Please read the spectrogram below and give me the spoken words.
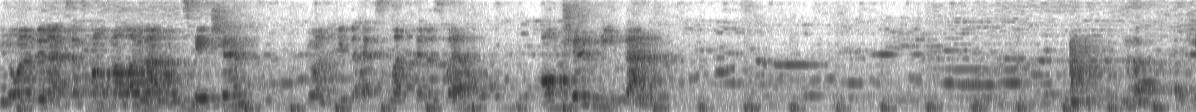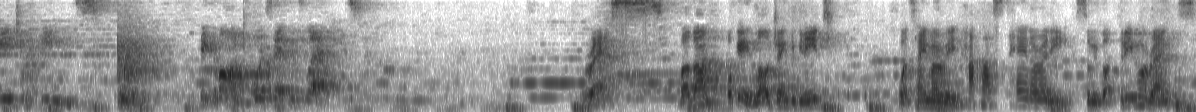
You don't want to do this. That's not going to allow that rotation. You want to keep the hips lifted as well. Option, knee down. Occasion ease. Okay, come on. Four seconds left. Rest. Well done. Okay, little drink if you need. What time are we? Half past ten already. So we've got three more rounds.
